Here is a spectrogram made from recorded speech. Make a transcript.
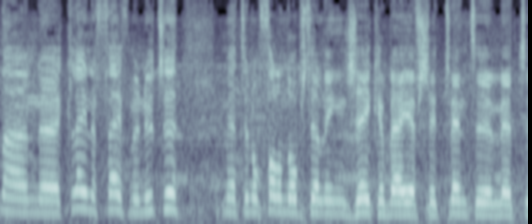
na een eh, kleine vijf minuten. Met een opvallende opstelling. Zeker bij FC Twente met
